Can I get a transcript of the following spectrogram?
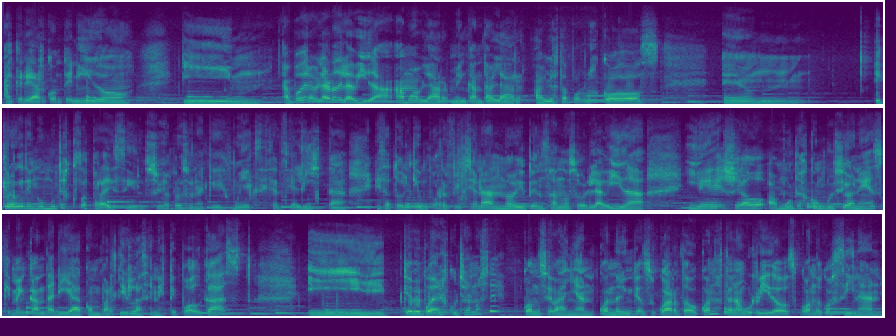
a crear contenido y a poder hablar de la vida. Amo hablar, me encanta hablar, hablo hasta por los codos. Em, y creo que tengo muchas cosas para decir. Soy una persona que es muy existencialista, está todo el tiempo reflexionando y pensando sobre la vida y he llegado a muchas conclusiones que me encantaría compartirlas en este podcast y que me puedan escuchar, no sé, cuando se bañan, cuando limpian su cuarto, cuando están aburridos, cuando cocinan,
